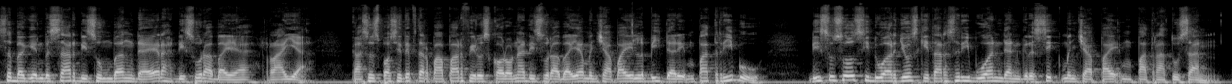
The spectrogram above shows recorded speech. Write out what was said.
sebagian besar disumbang daerah di Surabaya Raya. Kasus positif terpapar virus corona di Surabaya mencapai lebih dari 4.000. Disusul Sidoarjo sekitar seribuan dan Gresik mencapai 400-an.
